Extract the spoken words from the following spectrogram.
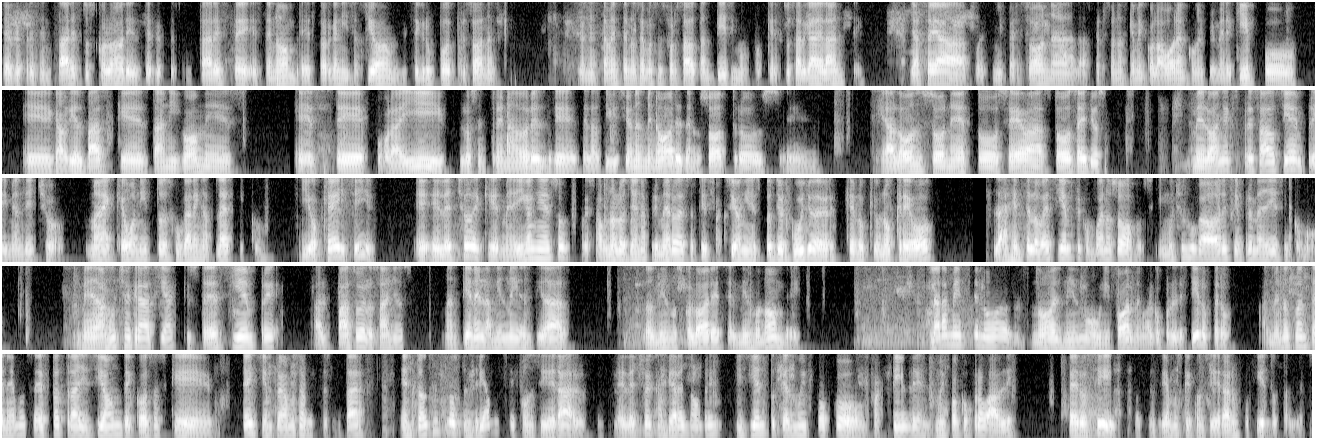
representar estos colores, de representar este, este nombre, esta organización, este grupo de personas que, honestamente nos hemos esforzado tantísimo porque esto salga adelante, ya sea pues mi persona, las personas que me colaboran con el primer equipo, eh, Gabriel Vázquez, Dani Gómez, este, por ahí los entrenadores de, las divisiones menores de nosotros, eh, Alonso, Neto, Sebas, todos ellos, me lo han expresado siempre y me han dicho, Mae, qué bonito es jugar en Atlético. Y ok, sí, e, el hecho de que me digan eso, pues a uno lo llena primero de satisfacción y después de orgullo de ver que lo que uno creó, la gente lo ve siempre con buenos ojos. Y muchos jugadores siempre me dicen como, me da mucha gracia que ustedes siempre, al paso de los años, mantienen la misma identidad, los mismos colores, el mismo nombre. Claramente no, no el mismo uniforme o algo por el estilo, pero al menos mantenemos esta tradición de cosas que siempre vamos a representar. Entonces lo tendríamos que considerar. El hecho de cambiar el nombre, sí siento que es muy poco factible, es muy poco probable, pero sí, lo tendríamos que considerar un poquito tal vez.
